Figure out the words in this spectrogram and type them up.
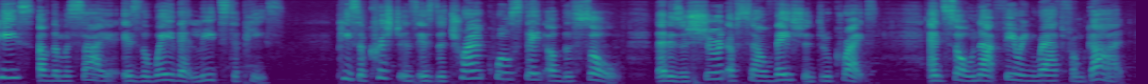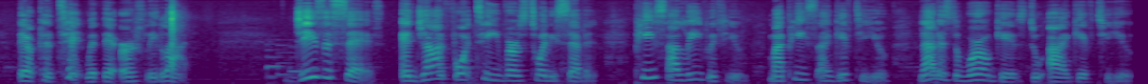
Peace of the Messiah is the way that leads to peace. Peace of Christians is the tranquil state of the soul that is assured of salvation through Christ. And so, not fearing wrath from God, they are content with their earthly lot. Jesus says, in John 14, verse 27, Peace I leave with you, my peace I give to you. Not as the world gives, do I give to you.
